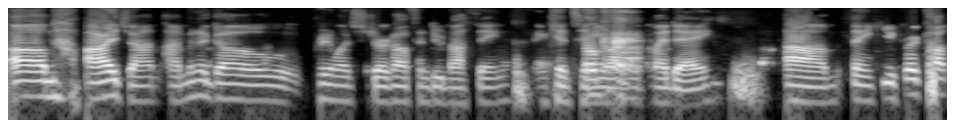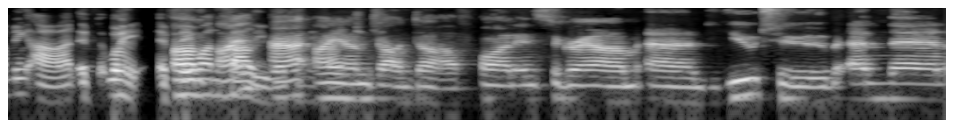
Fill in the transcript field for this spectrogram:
Um, all right, John, I'm gonna go pretty much jerk off and do nothing and continue Okay. on with my day. Um, thank you for coming on. If wait, if they Um, want to follow I'm you, at I am John Duff on Instagram and YouTube, and then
